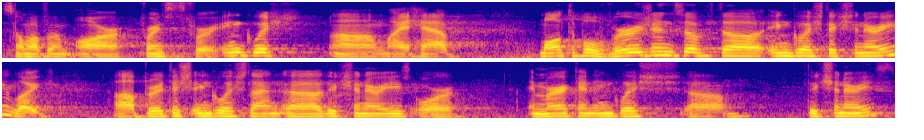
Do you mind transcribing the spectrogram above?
Some of them are, for instance, for English, um, I have multiple versions of the English dictionary, like uh, British English uh, dictionaries or American English um, dictionaries.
